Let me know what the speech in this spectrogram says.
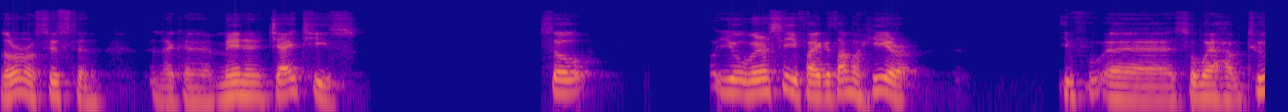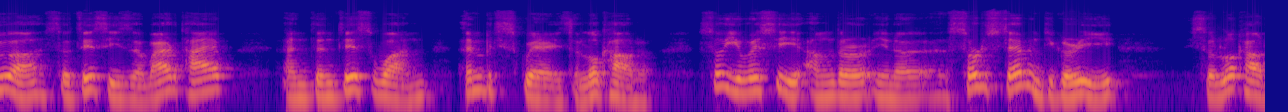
nervous system, like a meningitis. So you will see, for example, here, if uh, so, we have two. Uh, so this is a wild type, and then this one empty square is a lookout. So you will see under you know 37 degree, so lookout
